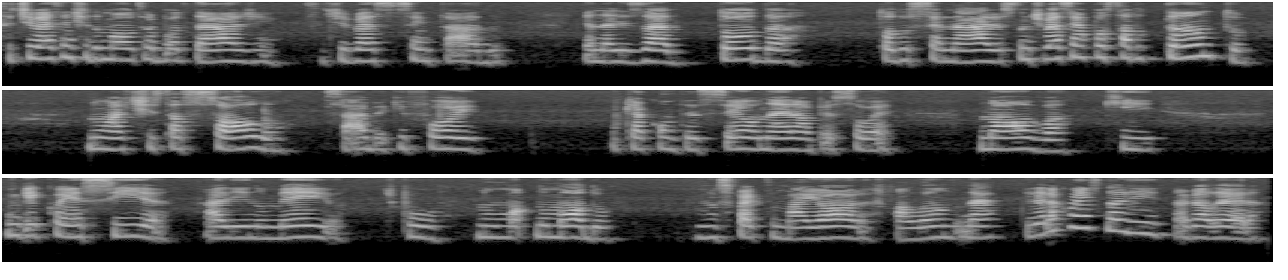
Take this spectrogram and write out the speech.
Se tivesse tido uma outra abordagem, se tivesse sentado e analisado toda todo o cenário, se não tivessem apostado tanto num artista solo, sabe, que foi o que aconteceu, né? Era uma pessoa nova que ninguém conhecia ali no meio, tipo, no, no modo, num espectro maior, falando, né? Ele era conhecido ali na galera,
